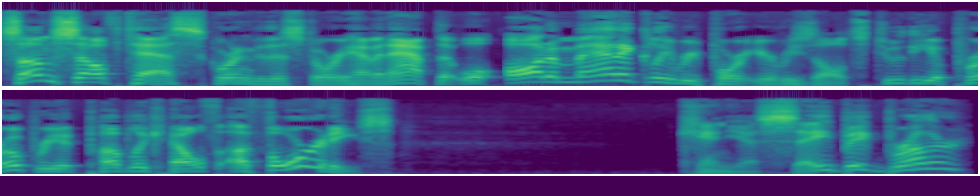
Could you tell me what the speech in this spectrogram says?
some self tests, according to this story, have an app that will automatically report your results to the appropriate public health authorities. Can you say, Big Brother?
